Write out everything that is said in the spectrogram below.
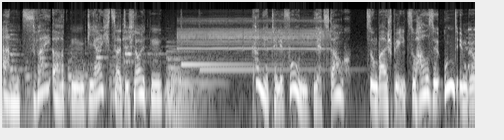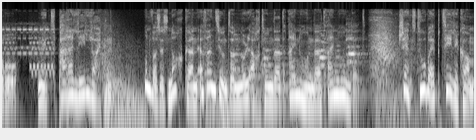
An zwei Orten gleichzeitig läuten kann Ihr Telefon jetzt auch. Zum Beispiel zu Hause und im Büro mit Parallelläuten. Und was es noch kann, erfahren Sie unter 0800 100 100. Chat2Web Telekom.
